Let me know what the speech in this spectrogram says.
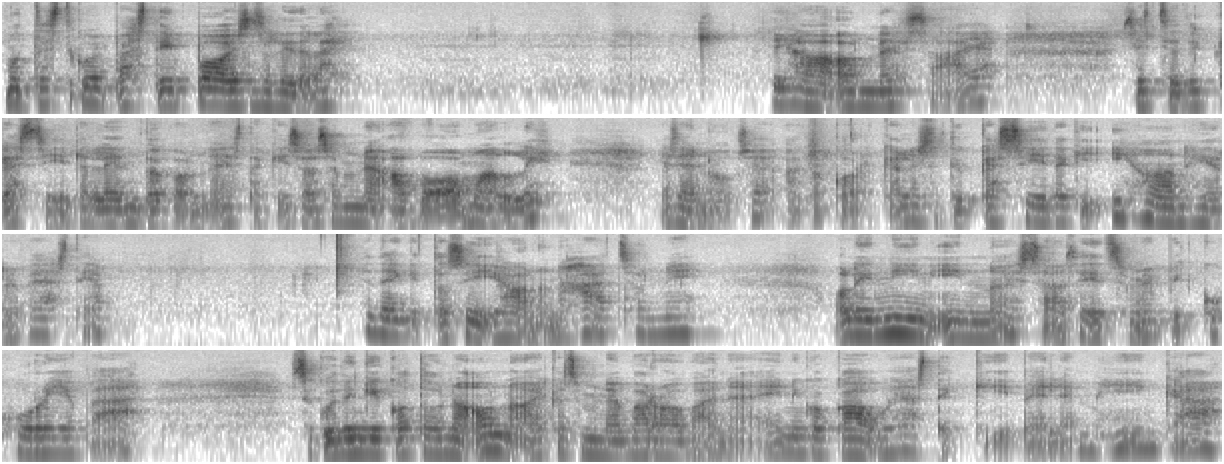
Mutta sitten kun me päästiin pois, niin se oli tällä ihan onnessaan. Ja sitten se tykkäsi siitä lentokoneestakin. Se on semmonen avomalli ja se nousee aika korkealle. Se tykkäsi siitäkin ihan hirveästi. Ja jotenkin tosi ihana nähdä, että se on niin, oli niin innoissaan siitä semmonen pikku hurjapää. Se kuitenkin kotona on aika semmonen varovainen, ei niinku kauheasti kiipeile mihinkään.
